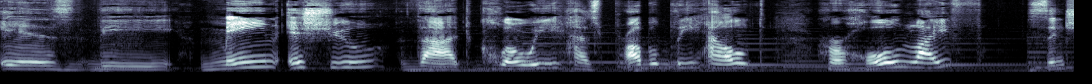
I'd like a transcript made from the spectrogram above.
is the main issue that Khloe has probably held her whole life since.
